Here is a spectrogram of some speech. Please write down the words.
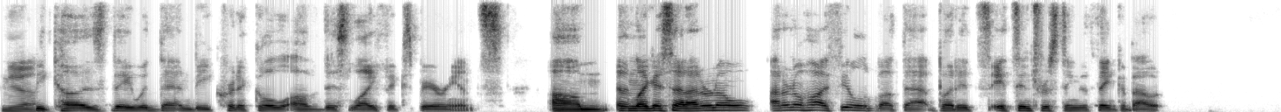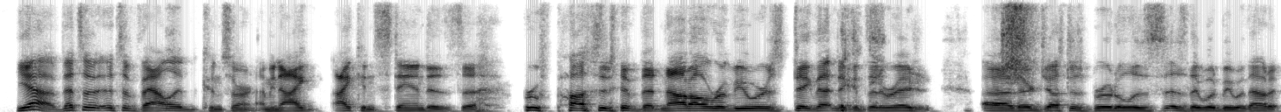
yeah. because they would then be critical of this life experience. Um, and like I said, I don't know, I don't know how I feel about that, but it's it's interesting to think about. Yeah, that's a it's a valid concern. I mean, I I can stand as uh, proof positive that not all reviewers take that into consideration. Uh, they're just as brutal as as they would be without it.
